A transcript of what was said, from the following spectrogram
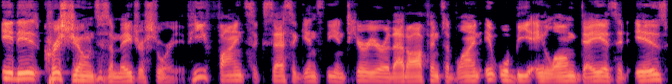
it is Chris Jones is a major story. If he finds success against the interior of that offensive line, it will be a long day as it is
